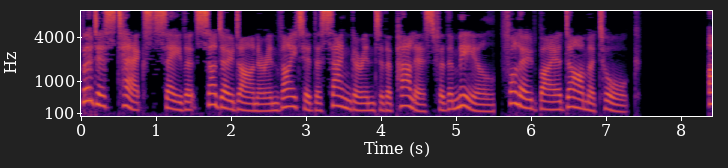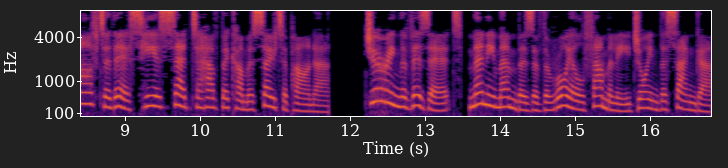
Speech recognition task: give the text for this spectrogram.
Buddhist texts say that Suddhodana invited the Sangha into the palace for the meal, followed by a Dharma talk. After this he is said to have become a Sotapanna. During the visit, many members of the royal family joined the Sangha.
